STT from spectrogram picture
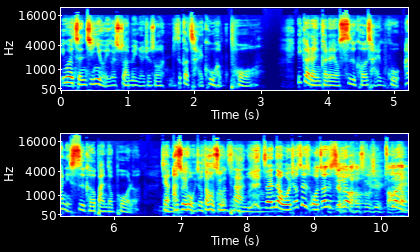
因为曾经有一个算命的就说你这个财库很破，一个人可能有四颗财库啊，你四颗半都破了，这样啊，所以我就到处补，真的，我就是我就是右到处去找，对，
